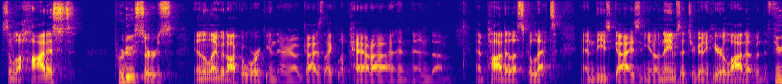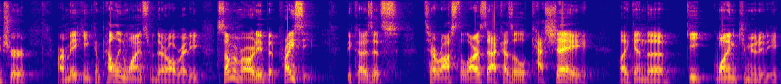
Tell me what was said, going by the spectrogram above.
some of the hottest producers in the Languedoc are working there. You know, guys like La Peira and, and, um, and Pas de l'Escalette. And these guys, you know, names that you're going to hear a lot of in the future are making compelling wines from there already. Some of them are already a bit pricey because it's Terrasse de Larzac has a little cachet like in the geek wine community.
